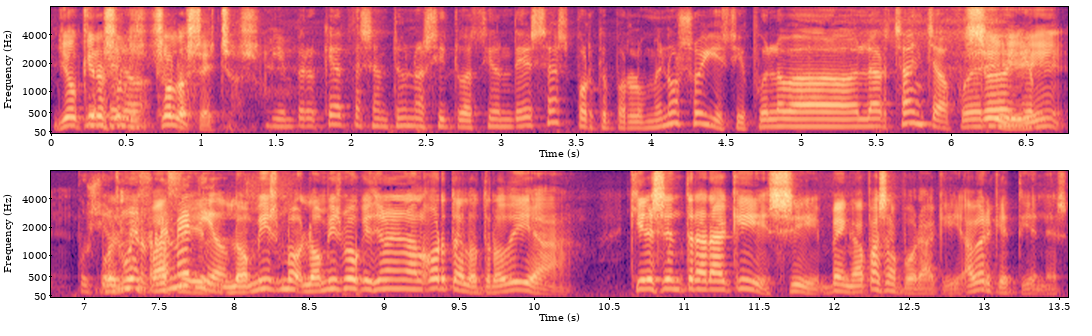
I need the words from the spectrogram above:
Yo quiero son, los hechos. Bien, pero ¿qué haces ante una situación de esas? Porque por lo menos, oye, si fue la, la archancha, fuera sí, pues muy fácil. Lo mismo, lo mismo que hicieron en Algorta el otro día. ¿Quieres entrar aquí? Sí, venga, pasa por aquí, a ver qué tienes.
